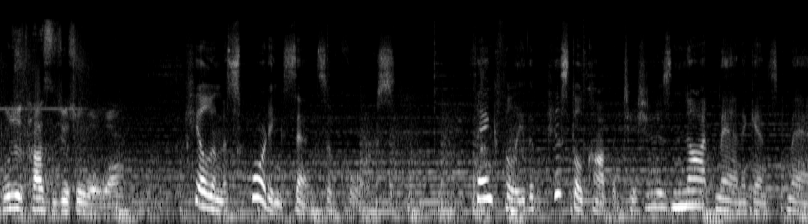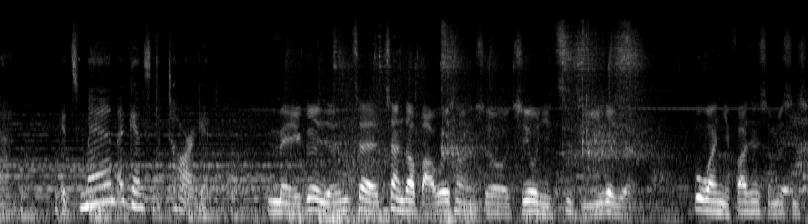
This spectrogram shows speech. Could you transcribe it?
不是他死就是我亡。Kill in a sporting sense, of course. Thankfully, the pistol competition is not man against man. It's man against a target. 每个人在站到靶位上的时候，只有你自己一个人。不管你发生什么事情，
